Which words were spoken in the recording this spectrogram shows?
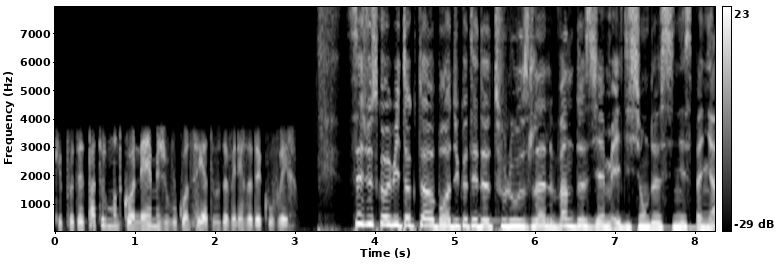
que peut-être pas tout le monde connaît, mais je vous conseille à tous de venir le découvrir. C'est jusqu'au 8 octobre du côté de Toulouse, la 22e édition de Ciné Spagna.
